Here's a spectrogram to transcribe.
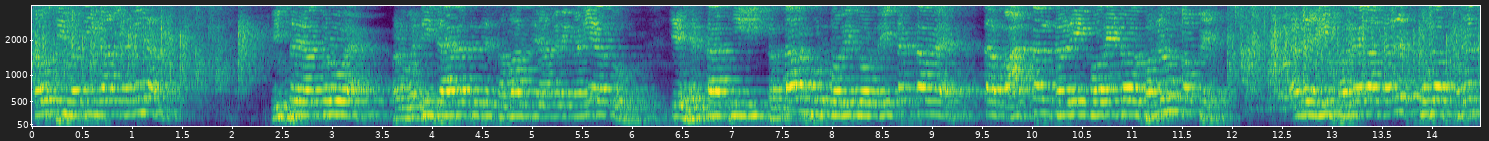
સૌથી વધી ਗੱਲ ગણ્યા વિષય અઘરો હે પણ વડી જાહેરાત જે સમાજ જે આગળ કરી હતો કે હેતાથી કતારપુર કોરિડોર થઈ શકતા હોય, તો માતન ધણી કોરિડોર ભણડું કપે. અને એ ભણેલા કરે પૂરા પ્રયત્ન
